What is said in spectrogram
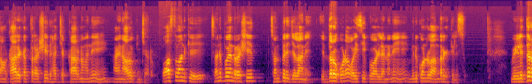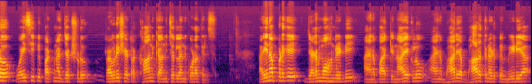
తమ కార్యకర్త రషీద్ హత్యకు కారణమని ఆయన ఆరోపించారు. వాస్తవానికి చనిపోయిన రషీద్ చంపిన జిలాని ఇద్దరు కూడా వైసీపీ వాళ్ళేనని వినుకొండలో అందరికీ తెలుసు. వీళ్ళిద్దరూ వైసీపీ పట్టణ అధ్యక్షుడు రౌడీ షెటర్ ఖాన్కి అనుచరులని కూడా తెలుసు. అయినప్పటికీ జగన్మోహన్ రెడ్డి ఆయన పార్టీ నాయకులు ఆయన భార్య భారతి నడిపే మీడియా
